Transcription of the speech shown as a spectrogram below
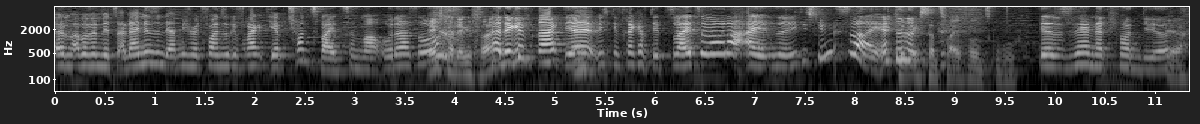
Ähm, aber wenn wir jetzt alleine sind, er hat mich heute vorhin so gefragt, ihr habt schon zwei Zimmer, oder so? Echt, hat er gefragt? Hat er gefragt, ja, er hat mich gefragt, habt ihr zwei Zimmer oder eins? Ich geschrieben zwei. Ich habe extra zwei für uns gebucht. Ja, das ist sehr nett von dir. Ja.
